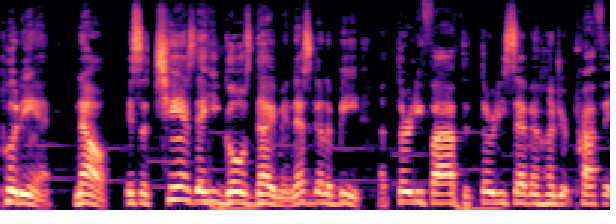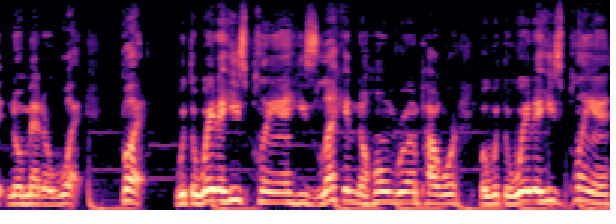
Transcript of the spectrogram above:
put in. Now, it's a chance that he goes diamond. That's going to be a 35 to 3,700 profit no matter what. But with the way that he's playing, he's lacking the home run power, but with the way that he's playing,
